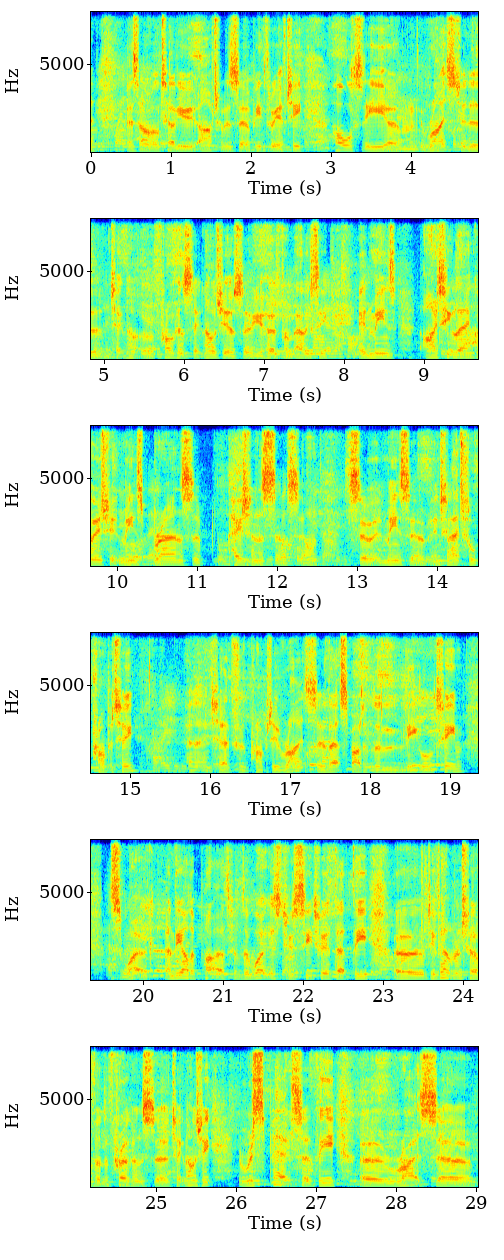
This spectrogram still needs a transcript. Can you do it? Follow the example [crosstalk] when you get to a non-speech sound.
As I will tell you afterwards, OP3FT holds the um, rights to the techno technology, as you heard from Alexei. It means IT language, it means brands, patents, and so on. So it means intellectual property and intellectual property rights. So that's part of the legal team work. And the other part of the work is to see to it that the uh, development of uh, the Frogans uh, technology respects uh, the uh, rights, uh,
